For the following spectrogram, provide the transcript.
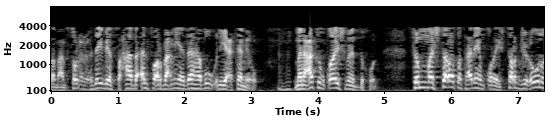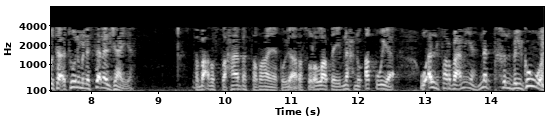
طبعا في صلح الحديبية الصحابة 1400 ذهبوا ليعتمروا. منعتهم قريش من الدخول. ثم اشترطت عليهم قريش ترجعون وتأتون من السنة الجاية. فبعض الصحابة تضايقوا يا رسول الله طيب نحن أقوياء و1400 ندخل بالقوة.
